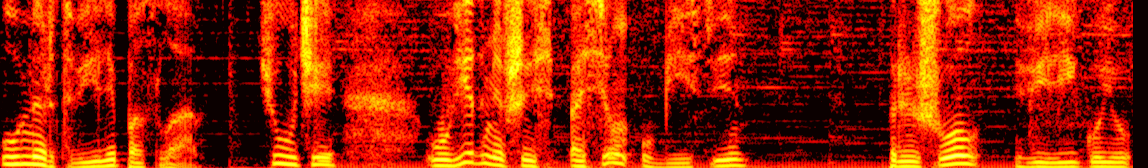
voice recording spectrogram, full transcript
умертвили посла. Чучи, уведомившись о сём убийстве, пришел в великую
